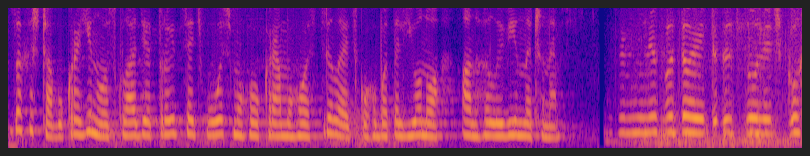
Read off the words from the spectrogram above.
Захищав Україну у складі 38-го окремого стрілецького батальйону Ангели Вінничини. Не вгадаєте, де сонечко.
